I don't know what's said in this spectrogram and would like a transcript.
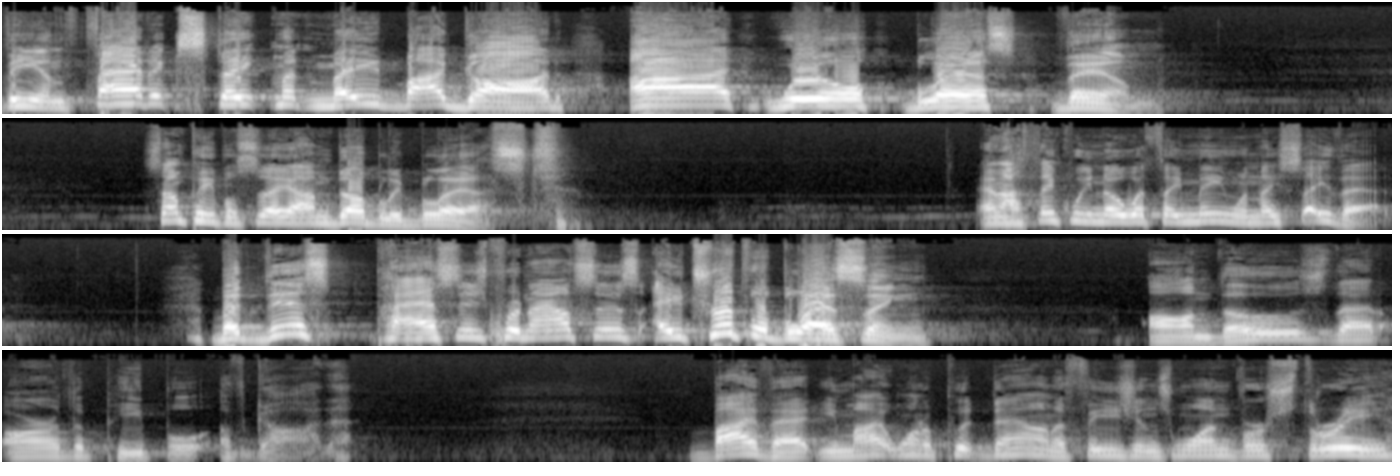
the emphatic statement made by God I will bless them. Some people say, I'm doubly blessed. And I think we know what they mean when they say that. But this passage pronounces a triple blessing on those that are the people of God. By that, you might want to put down Ephesians 1, verse 3.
